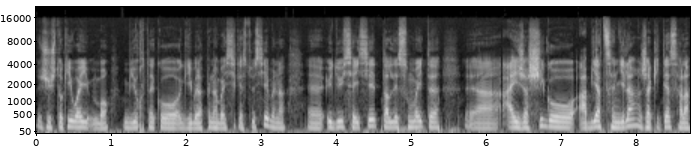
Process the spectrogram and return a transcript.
Justoki, guai, bo, bi urteko gibelapena baizik ez duzie, bena, e, udu izaizie, talde zunbait e, aizasigo abiatzen dila, jakitez, hala,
